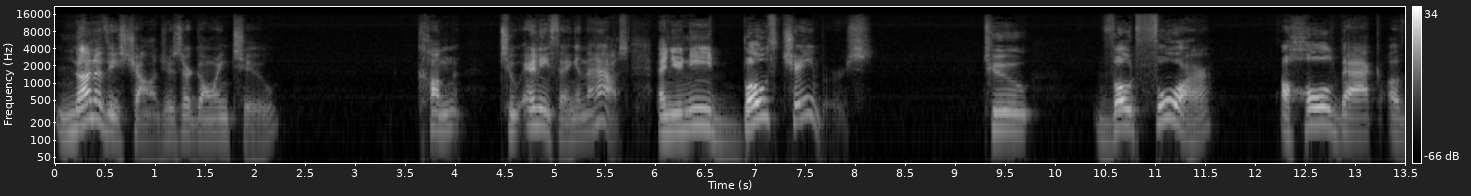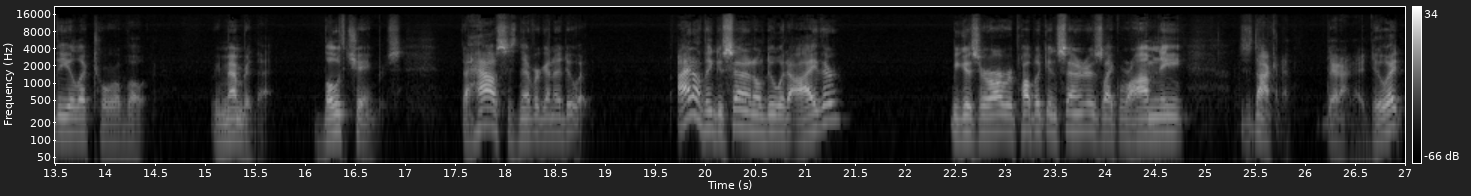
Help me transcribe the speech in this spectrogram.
none of these challenges are going to come to anything in the House. And you need both chambers to vote for a holdback of the electoral vote. Remember that. Both chambers. The House is never going to do it. I don't think the Senate will do it either because there are Republican senators like Romney. He's not going to, they're not going to do it.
